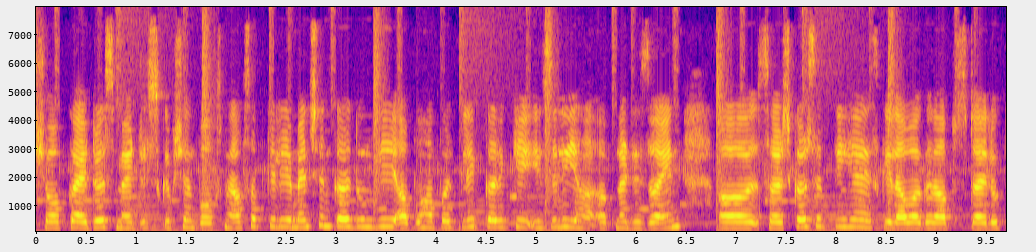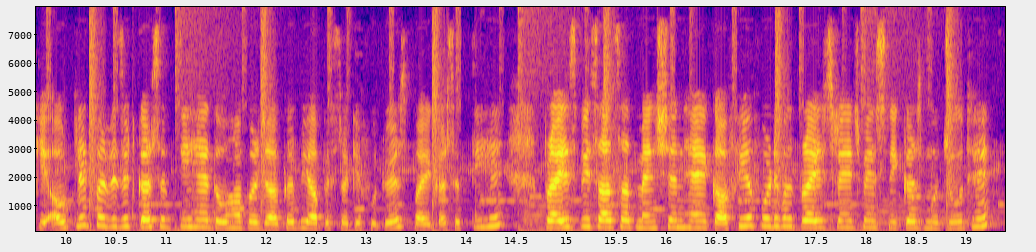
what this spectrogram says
शॉप का एड्रेस मैं डिस्क्रिप्शन बॉक्स में आप सबके लिए मेंशन कर दूँगी। आप वहाँ पर क्लिक करके इजीली यहाँ अपना डिज़ाइन सर्च कर सकती हैं। इसके अलावा अगर आप स्टाइलो की आउटलेट पर विज़िट कर सकती हैं तो वहाँ पर जाकर भी आप इस तरह के फुटवेयर बाई कर सकती हैं। प्राइस भी साथ साथ मैंशन है। काफ़ी अफोर्डेबल प्राइस रेंज में स्निकर कलर्स मौजूद हैं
